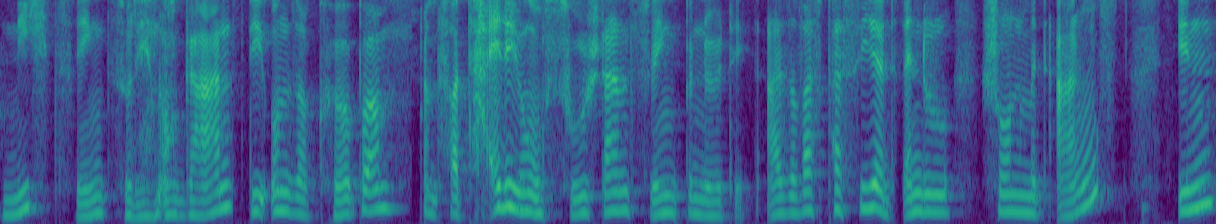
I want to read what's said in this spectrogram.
nicht zwingend zu den Organen, die unser Körper im Verteidigungszustand zwingend benötigt. Also was passiert, wenn du schon mit Angst in,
